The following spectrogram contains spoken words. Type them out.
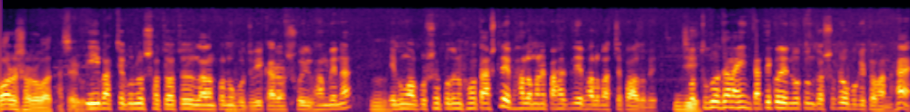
বড় সড়ো বাচ্চা আচ্ছা এই বাচ্চাগুলো সচরাচর লালন পালন উপযোগী কারণ শরীর ভাঙবে না এবং অল্প সময় প্রজনন ক্ষমতা আসলে ভালো মানে পাহাড় দিলে ভালো বাচ্চা পাওয়া যাবে। তথ্যগুলো জানাই যাতে করে নতুন দর্শকরা উপকৃত হন হ্যাঁ?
